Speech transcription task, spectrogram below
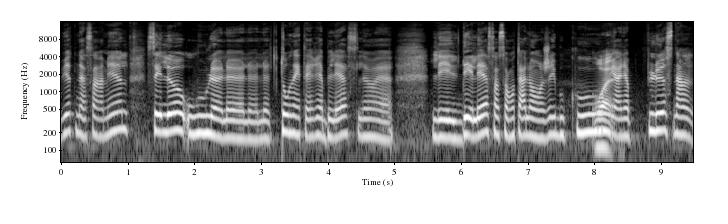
8 900 000, c'est là où le, le- le- le taux d'intérêt blesse. Là, euh, les délais se sont allongés beaucoup. Ouais. Il y en a plus dans,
